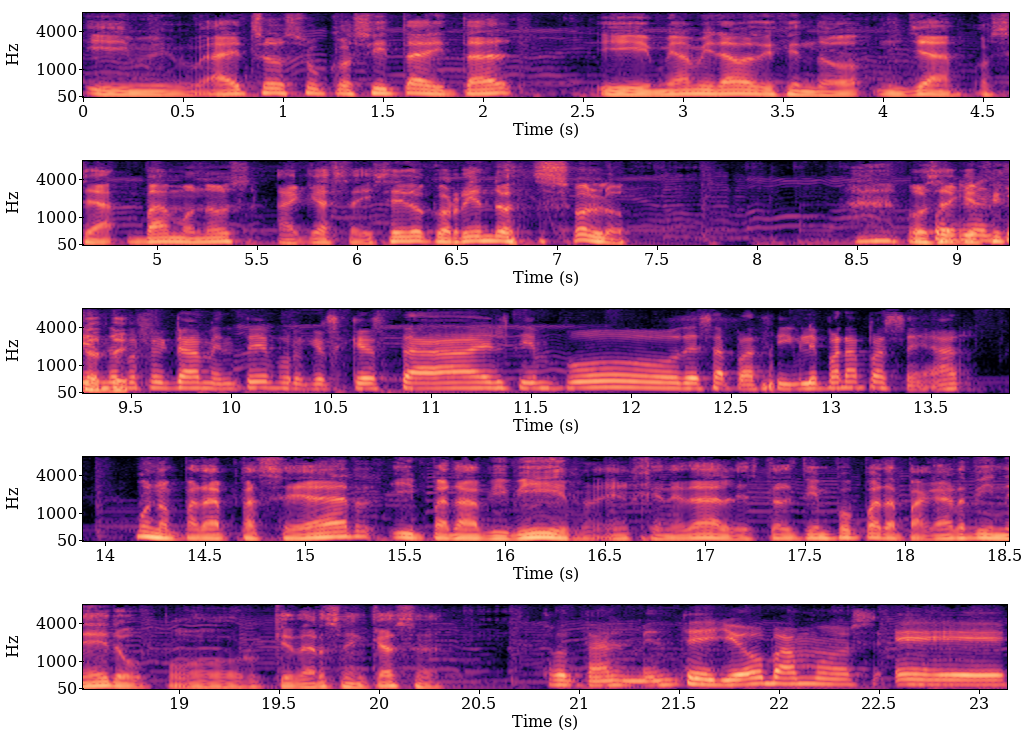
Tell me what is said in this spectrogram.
y ha hecho su cosita y tal y me ha mirado diciendo, ya, o sea, vámonos a casa. Y se ha ido corriendo solo. O sea pues que lo entiendo perfectamente, porque es que está el tiempo desapacible para pasear. Bueno, para pasear y para vivir en general. Está el tiempo para pagar dinero por quedarse en casa. Totalmente. Yo, vamos, eh,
